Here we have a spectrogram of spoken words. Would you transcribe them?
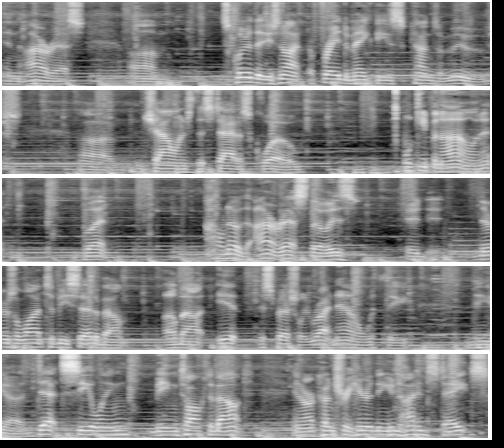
and the IRS, um, it's clear that he's not afraid to make these kinds of moves uh, and challenge the status quo. We'll keep an eye on it, but I don't know. The IRS though is it, it- there's a lot to be said about about it, especially right now with the the uh, debt ceiling being talked about in our country here in the United States.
